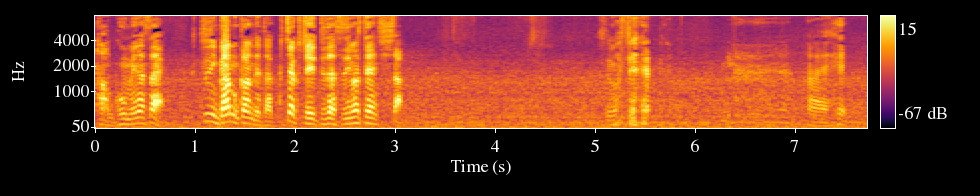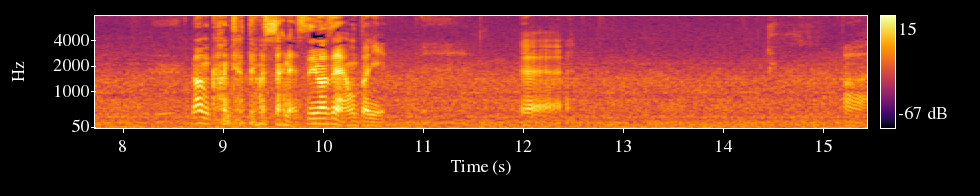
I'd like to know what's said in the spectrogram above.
あ、ごめんなさい。普通にガム噛んでた。くちゃくちゃ言ってた。すいませんでした。すいません。はい。ガム噛んじゃってましたね。すいません本当に。えー、あ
